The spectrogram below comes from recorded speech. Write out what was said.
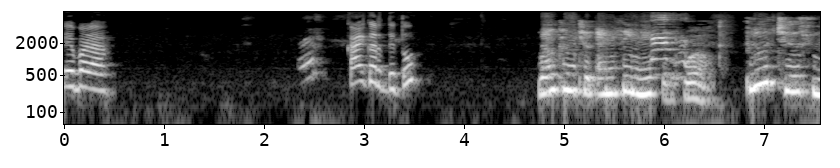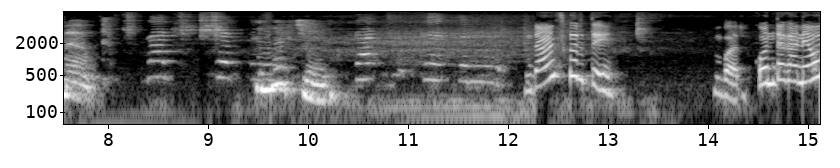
हे बाळा. काय करते तू? Welcome to NC Music World. Bluetooth mode. Connected. Dance करते. बर. कोणत्या गाण्यावर?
